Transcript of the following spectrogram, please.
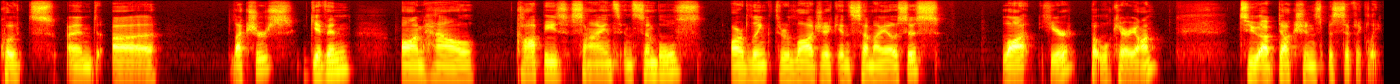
quotes and uh, lectures given on how copies, signs, and symbols are linked through logic and semiosis. Lot here, but we'll carry on to abduction specifically.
